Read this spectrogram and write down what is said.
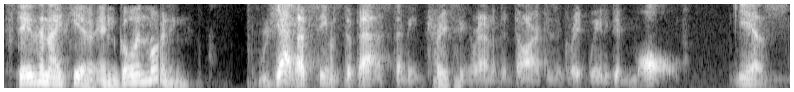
stay the night here and go in morning. Yeah, that seems the best. I mean, traipsing around in the dark is a great way to get mauled. Yes.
